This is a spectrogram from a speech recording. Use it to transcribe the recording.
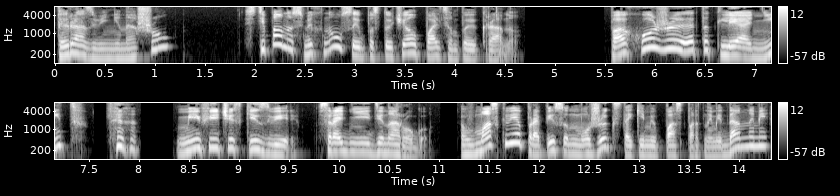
ты разве не нашел?» Степан усмехнулся и постучал пальцем по экрану. «Похоже, этот Леонид — мифический зверь, сродни единорогу. В Москве прописан мужик с такими паспортными данными,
